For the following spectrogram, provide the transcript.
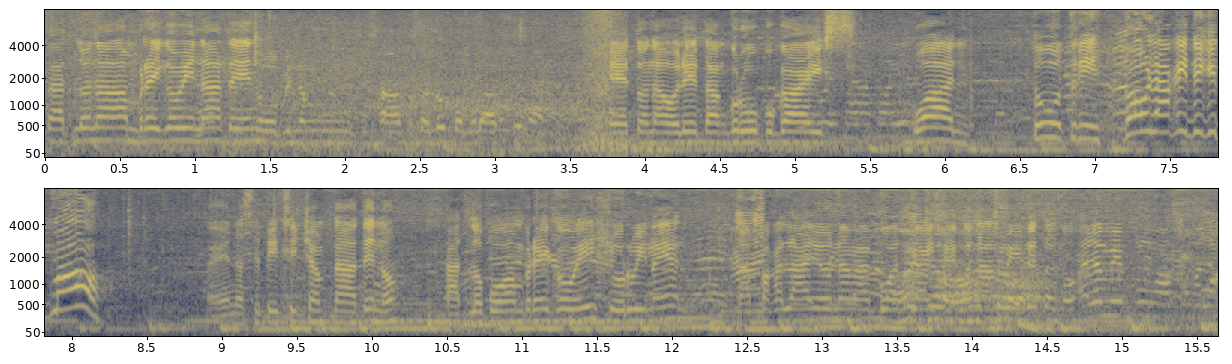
Tatlo na ang breakaway natin. Tobi ng kasama sa loob, wala rin ah. Ito na ulit ang grupo guys. 1, 2, 3. Go Lucky! Dikit mo! Ayun na si Pixie Champ natin no. Tatlo po ang breakaway. Sure win na yan. Napakalayo ng agwat guys. Ito na ang pilit no. Alam mo yung kung ako wala.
